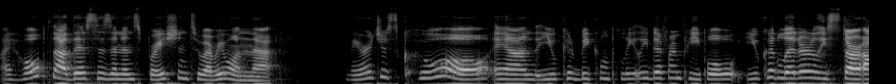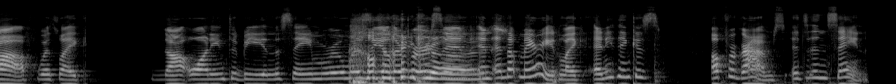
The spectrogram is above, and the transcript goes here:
I hope that this is an inspiration to everyone that marriage is cool, and you could be completely different people. You could literally start off with like not wanting to be in the same room as the Oh other my person and end up married. Like anything is up for grabs. It's insane.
